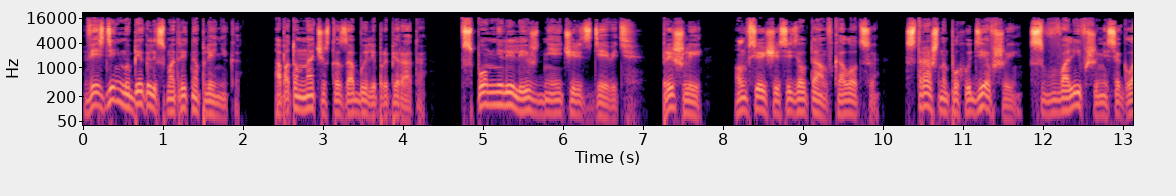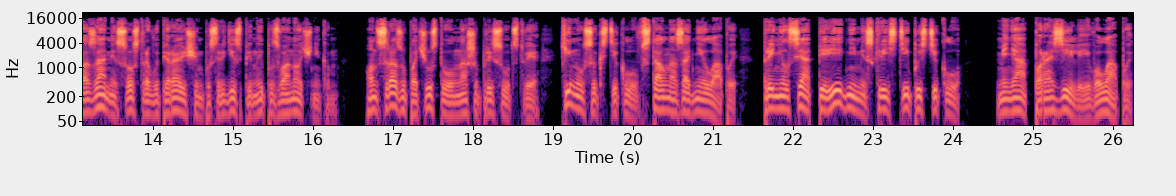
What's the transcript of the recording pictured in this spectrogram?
Весь день мы бегали смотреть на пленника, а потом начисто забыли про пирата. Вспомнили лишь дней через девять. Пришли. Он все еще сидел там, в колодце. Страшно похудевший, с ввалившимися глазами, с остро выпирающим посреди спины позвоночником — он сразу почувствовал наше присутствие, кинулся к стеклу, встал на задние лапы, принялся передними скрести по стеклу. Меня поразили его лапы,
